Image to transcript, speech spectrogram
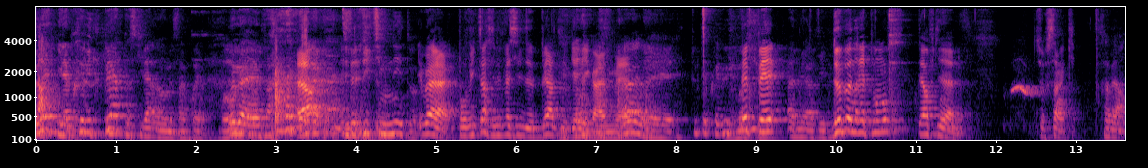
mec, il a prévu de perdre parce qu'il a. Non, mais c'est incroyable. Alors, T'es une victime née, toi. Et voilà, pour Victor, c'est plus facile de perdre que de gagner quand même. mais, euh, ouais, mais tout est prévu. Pépé. Admiratif. Deux bonnes réponses, t'es en finale. Sur 5. Très bien.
